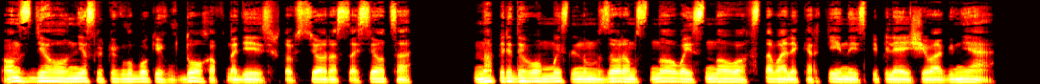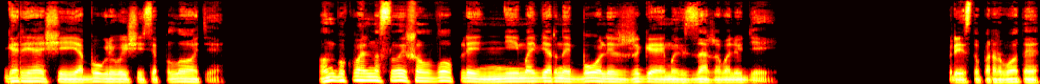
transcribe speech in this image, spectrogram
Он сделал несколько глубоких вдохов, надеясь, что все рассосется, но перед его мысленным взором снова и снова вставали картины испепеляющего огня, горящей и обугливающейся плоти. Он буквально слышал вопли неимоверной боли сжигаемых заживо людей. Приступ рвоты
